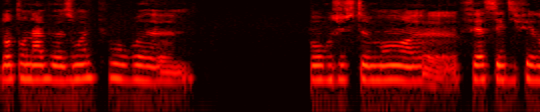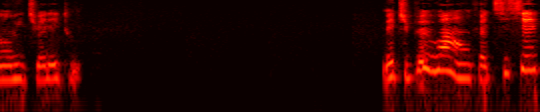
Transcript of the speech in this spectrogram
dont on a besoin pour, euh, pour justement euh, faire ces différents rituels et tout. Mais tu peux voir en fait si c'est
